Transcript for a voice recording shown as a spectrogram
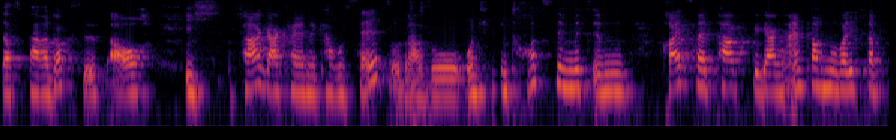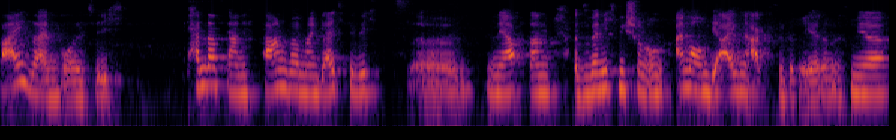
Das Paradoxe ist auch, ich fahre gar keine Karussells oder so und ich bin trotzdem mit in Freizeitparks gegangen, einfach nur weil ich dabei sein wollte. Ich kann das gar nicht fahren, weil mein Gleichgewichtsnerv äh, dann, also wenn ich mich schon um, einmal um die eigene Achse drehe, dann ist mir,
